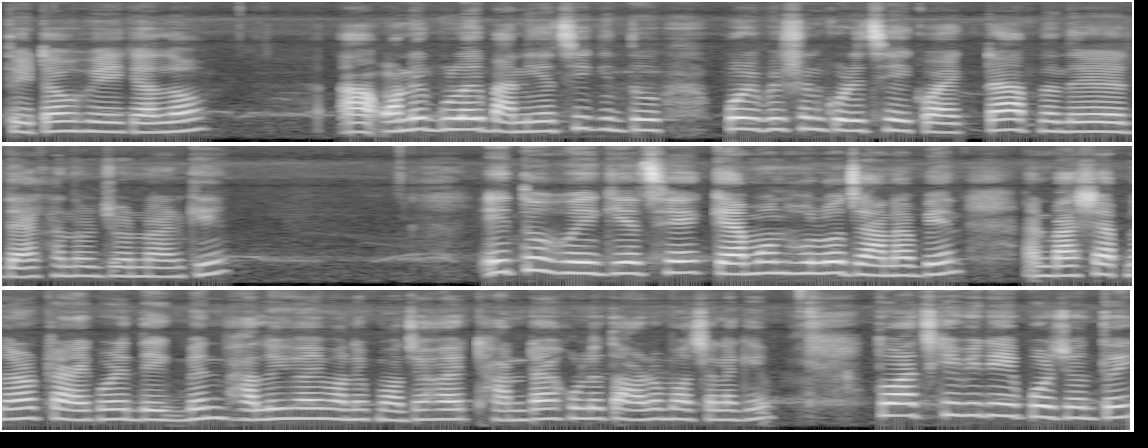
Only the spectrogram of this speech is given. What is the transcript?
তো এটাও হয়ে গেল। অনেকগুলোই বানিয়েছি, কিন্তু পরিবেশন করেছি এই কয়েকটা আপনাদের দেখানোর জন্য আর কি। এই তো হয়ে গিয়েছে, কেমন হলো জানাবেন অ্যান্ড বাসায় আপনারাও ট্রাই করে দেখবেন। ভালোই হয়, অনেক মজা হয়, ঠান্ডা হলে তো আরও মজা লাগে। তো আজকে ভিডিও এই পর্যন্তই।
